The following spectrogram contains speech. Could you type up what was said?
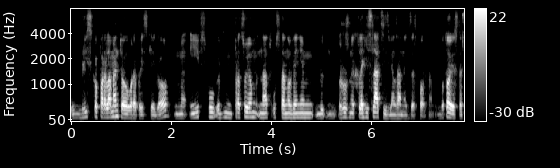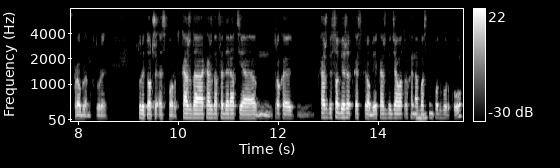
blisko Parlamentu Europejskiego i pracują nad ustanowieniem różnych legislacji związanych ze sportem, bo to jest też problem, który, który toczy e-sport. Każda, każda federacja trochę, każdy sobie rzepkę skrobie, każdy działa trochę na własnym podwórku,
